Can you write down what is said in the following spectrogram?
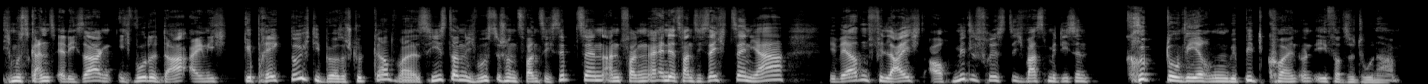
Ich muss ganz ehrlich sagen, ich wurde da eigentlich geprägt durch die Börse Stuttgart, weil es hieß dann, ich wusste schon 2017, Anfang, äh, Ende 2016, ja, wir werden vielleicht auch mittelfristig was mit diesen Kryptowährungen wie Bitcoin und Ether zu tun haben.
